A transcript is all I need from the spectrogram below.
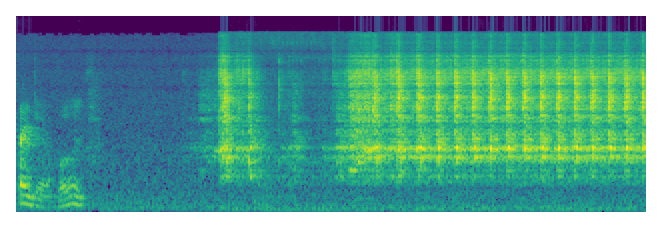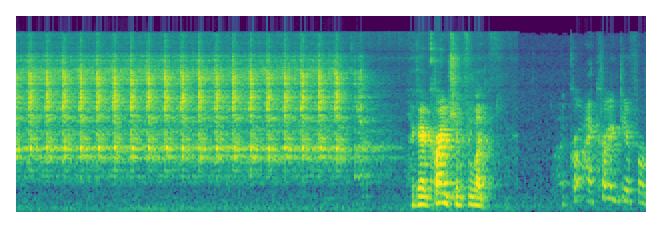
Cranked it a bunch. Like, I cranked it for like. I cranked it for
